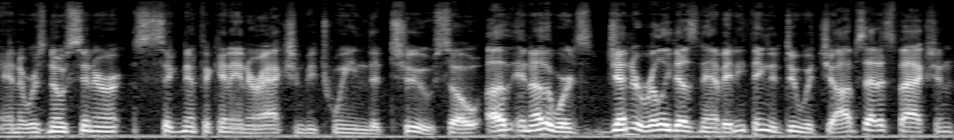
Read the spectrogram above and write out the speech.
And there was no significant interaction between the two. So, uh, in other words, gender really doesn't have anything to do with job satisfaction,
